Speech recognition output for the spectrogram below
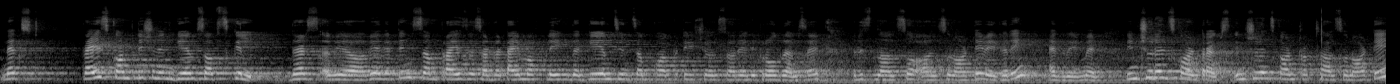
Next. Prize competition in games of skill there's uh, we, are, getting some prizes at the time of playing the games in some competitions or any programs right? That is also also not a wagering agreement. Insurance contracts insurance contracts also not a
